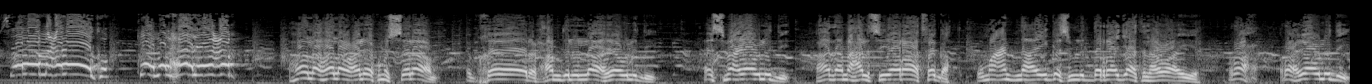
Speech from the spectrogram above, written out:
السلام عليكم كيف الحال يا عم؟ هلا هلا وعليكم السلام. بخير الحمد لله يا ولدي. اسمع يا ولدي هذا محل سيارات فقط وما عندنا أي قسم للدراجات الهوائية. روح روح يا ولدي.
